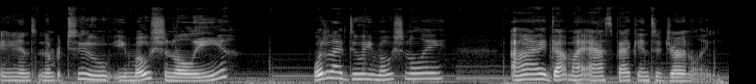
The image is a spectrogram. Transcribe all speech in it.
And number two, emotionally, what did I do emotionally? I got my ass back into journaling.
